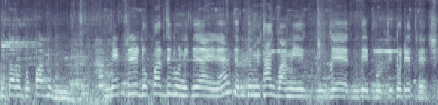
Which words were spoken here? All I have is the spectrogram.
ভিতরে দোকান দিব ব্যাকটেরিয়া ঢোকার দিব নাকি জানি না। তাহলে তুমি থাকবা আমি যে দে- ভর্তি করে আসি।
